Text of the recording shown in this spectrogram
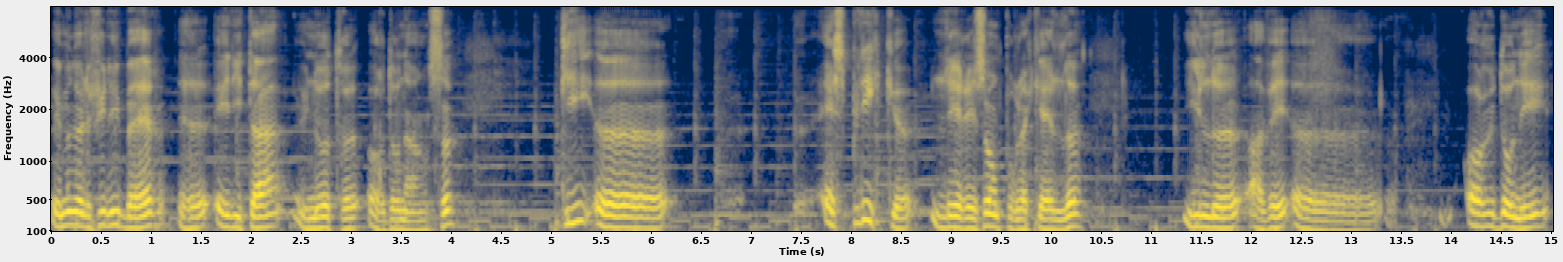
Emmanuel Philibert euh, édita une autre ordonnance qui euh, explique les raisons pour lesquelles il avait euh, ordonné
